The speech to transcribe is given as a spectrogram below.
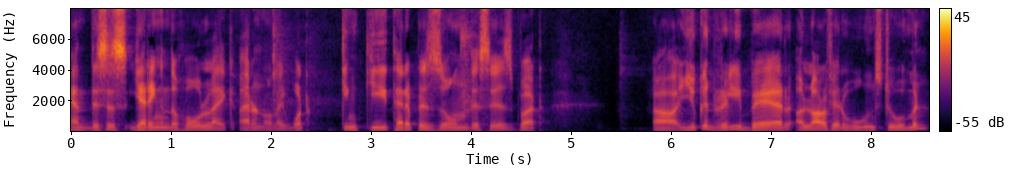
and this is getting in the whole like I don't know like what kinky therapist zone this is but uh, you can really bear a lot of your wounds to a woman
